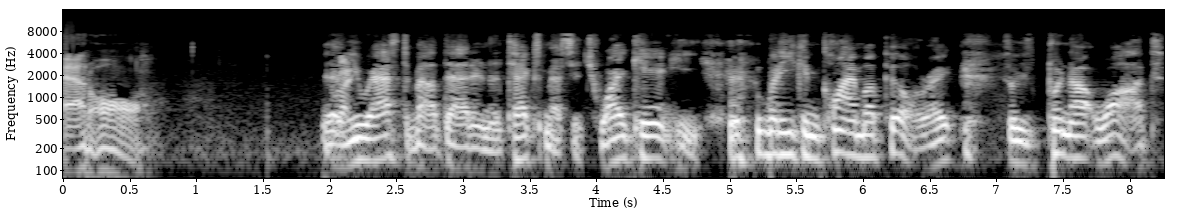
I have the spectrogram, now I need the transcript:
at all. Yeah, right. you asked about that in a text message. Why can't he? but he can climb uphill, right? So he's putting out watts.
